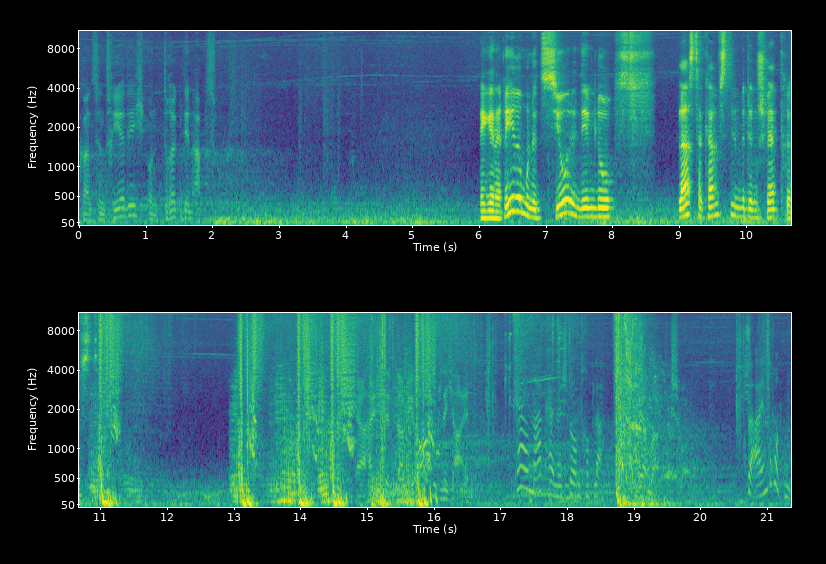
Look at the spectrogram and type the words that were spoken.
Konzentrier dich und drück den Abzug. Regeneriere Munition, indem du Blaster Kampfstil mit dem Schwert triffst. Er heizt den Dummy ordentlich ein. Kerl mag keine Sturmtruppler. Er mag dich schon. Beeindruckend.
